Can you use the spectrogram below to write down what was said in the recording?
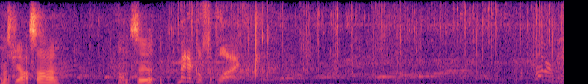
Must be outside. I don't see it. Medical supplies. Cover me.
